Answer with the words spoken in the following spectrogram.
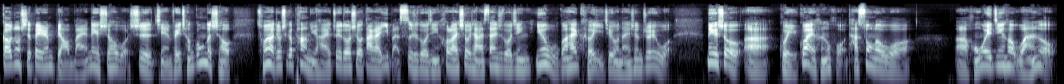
高中时被人表白，那个时候我是减肥成功的时候。从小就是个胖女孩，最多时候大概一百四十多斤，后来瘦下来三十多斤。因为五官还可以，就有男生追我。那个时候啊，鬼怪很火，他送了我啊红围巾和玩偶。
